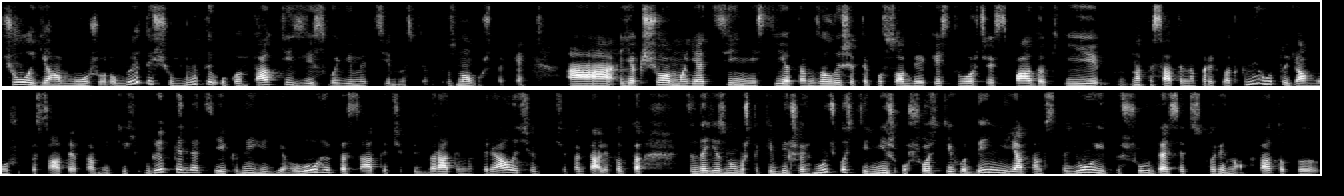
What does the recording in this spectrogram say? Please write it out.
Що я можу робити, щоб бути у контакті зі своїми цінностями? Знову ж таки, а якщо моя цінність є там залишити по собі якийсь творчий спадок і написати, наприклад, книгу, то я можу писати там якісь уривки для цієї книги, діалоги писати, чи підбирати матеріали, чи, чи так далі. Тобто це дає знову ж таки більше гнучкості, ніж о 6 годині я там встаю і пишу 10 сторінок. Та? Тобто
